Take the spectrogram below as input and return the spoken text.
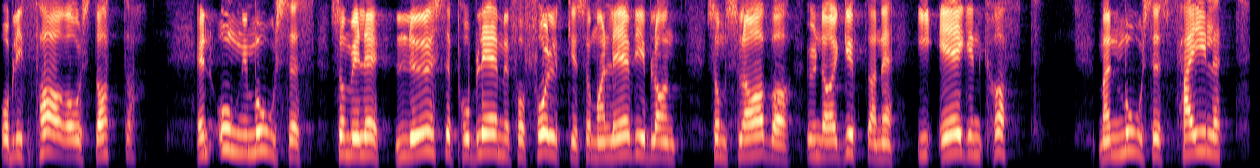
og bli faraos datter. En ung Moses som ville løse problemet for folket som han levde iblant som slaver under egypterne, i egen kraft. Men Moses feilet.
